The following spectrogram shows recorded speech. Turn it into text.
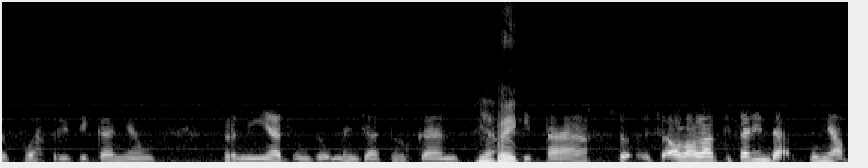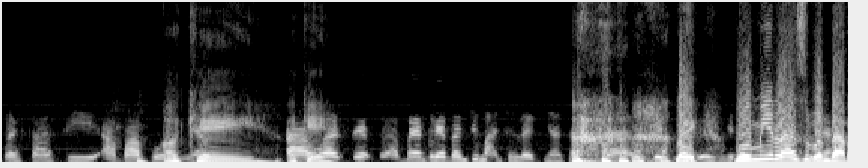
sebuah kritikan yang berniat untuk menjatuhkan Ya. Baik. kita se- seolah-olah kita ini tidak punya prestasi apa pun. Oke, Yang oke. ada- apa yang kelihatan cuma jeleknya saja. Baik, Bu Mila sebentar.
